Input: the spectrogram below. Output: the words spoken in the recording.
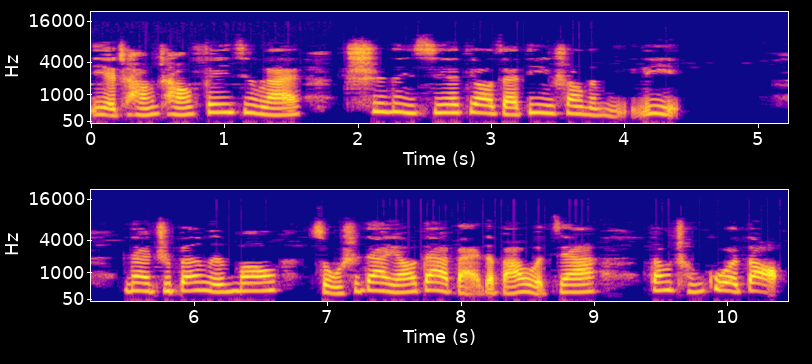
也常常飞进来。吃那些掉在地上的米粒，那只斑纹猫总是大摇大摆地把我家当成过道，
